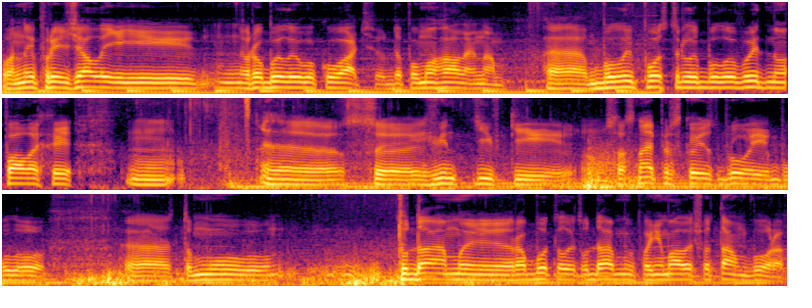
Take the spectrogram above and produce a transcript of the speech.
Вони приїжджали і робили евакуацію, допомагали нам. Е, Були постріли, було видно палахи е, з гвинтівки, зі снайперської зброї було. Е, Тому туди ми працювали, туди ми розуміли, що там ворог.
